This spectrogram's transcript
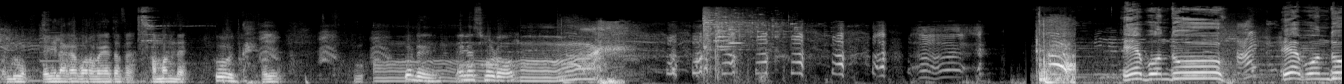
বন্ধু এই এলাকার বড় ভাই আছে সম্মান দে। কোনে এনে ছোড়ো। এ বন্ধু এ বন্ধু।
